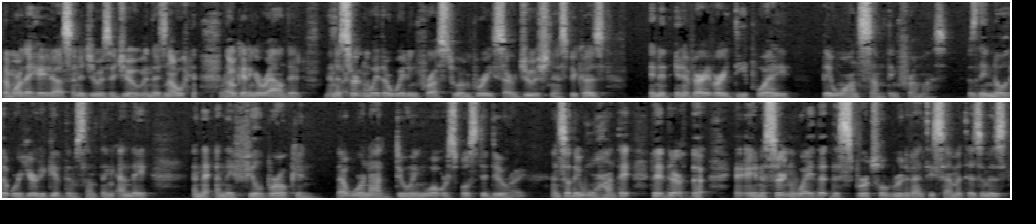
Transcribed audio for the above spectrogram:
the more they hate us, and a Jew is a Jew, and there's no no getting around it. In a certain way, they're waiting for us to embrace our Jewishness because, in a, in a very very deep way, they want something from us because they know that we're here to give them something, and they and they, and they feel broken that we're not doing what we're supposed to do. Right. And so they want they, they they're, the in a certain way that the spiritual root of anti-Semitism is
